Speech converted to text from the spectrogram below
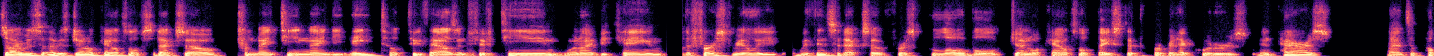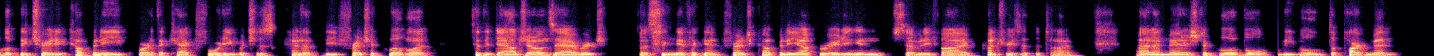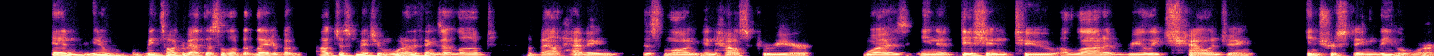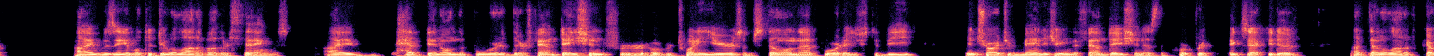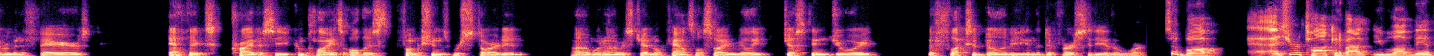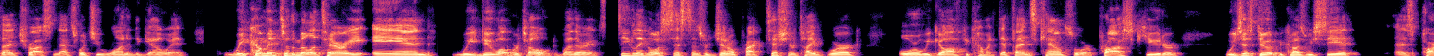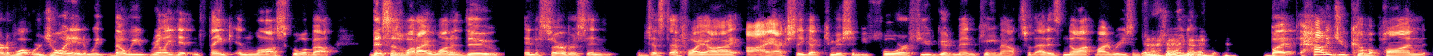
So I was I was general counsel of Sodexo from 1998 till 2015 when I became the first really within Sodexo first global general counsel based at the corporate headquarters in Paris. Uh, it's a publicly traded company, part of the CAC 40, which is kind of the French equivalent to the Dow Jones average. So a significant French company operating in 75 countries at the time. And I managed a global legal department and, you know, we talk about this a little bit later, but I'll just mention one of the things I loved about having this long in house career was in addition to a lot of really challenging, interesting legal work, I was able to do a lot of other things. I have been on the board of their foundation for over 20 years. I'm still on that board. I used to be in charge of managing the foundation as the corporate executive. I've done a lot of government affairs ethics, privacy, compliance, all those functions were started uh, when I was general counsel. So I really just enjoyed the flexibility and the diversity of the work. So, Bob, as you were talking about, you loved antitrust and that's what you wanted to go in. We come into the military and we do what we're told, whether it's see legal assistance or general practitioner type work, or we go off become a defense counsel or a prosecutor we just do it because we see it as part of what we're joining. We though we really didn't think in law school about this is what I want to do in the service. And just FYI, I actually got commissioned before A Few Good Men came out. So that is not my reason for joining. but how did you come upon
